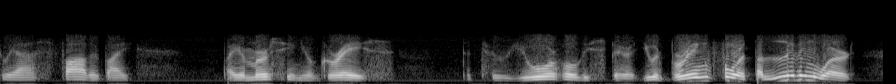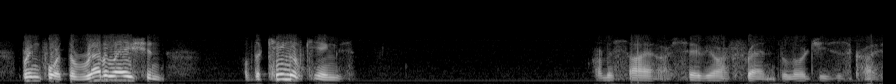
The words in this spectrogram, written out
So we ask, Father, by by your mercy and your grace, through your Holy Spirit you would bring forth the living word, bring forth the revelation of the King of Kings, our Messiah, our Savior, our friend, the Lord Jesus Christ.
